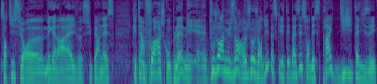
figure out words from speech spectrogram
sorti sur euh, Mega Drive, euh, Super NES, qui était un foirage complet, mais toujours amusant à rejouer aujourd'hui parce qu'il était basé sur des sprites digitalisés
